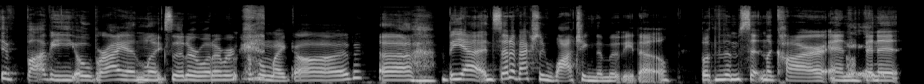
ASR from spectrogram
if Bobby O'Brien likes it, or whatever. Oh my God. Uh, but yeah, instead of actually watching the movie, though, both of them sit in the car, and Bennett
